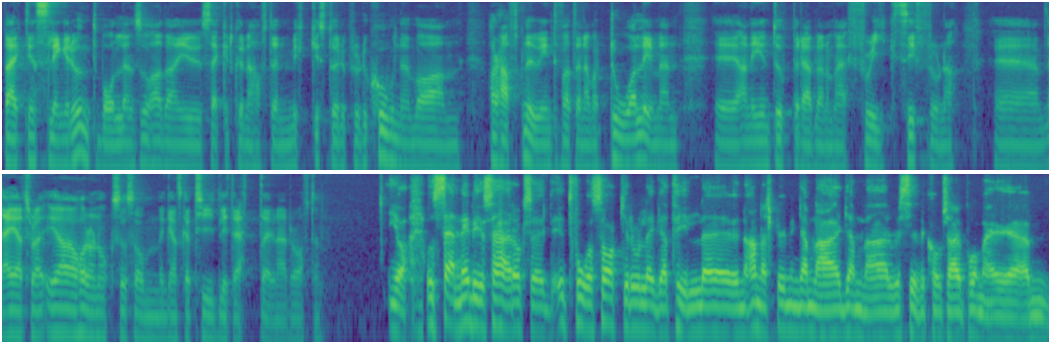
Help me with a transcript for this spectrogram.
verkligen slänger runt bollen, så hade han ju säkert kunnat haft en mycket större produktion än vad han har haft nu. Inte för att den har varit dålig, men eh, han är ju inte uppe där bland de här freak-siffrorna. Eh, nej, jag, tror, jag har honom också som ganska tydligt etta i den här draften. Ja, och sen är det ju så här också, två saker att lägga till. Eh, annars blir min gamla, gamla receivercoach här på mig. Ehm,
